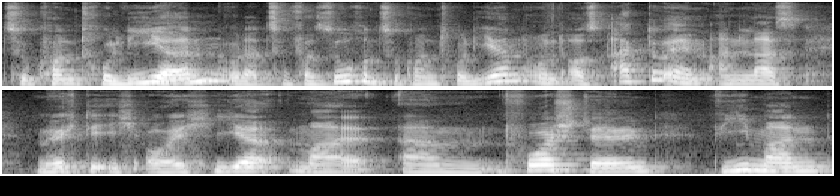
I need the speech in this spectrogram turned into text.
zu kontrollieren oder zu versuchen zu kontrollieren. Und aus aktuellem Anlass möchte ich euch hier mal ähm, vorstellen, wie man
